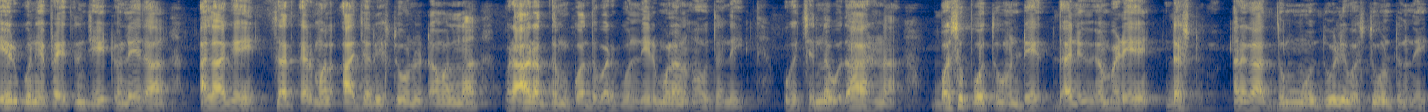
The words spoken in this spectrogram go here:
ఏరుకునే ప్రయత్నం చేయటం లేదా అలాగే సత్కర్మలు ఆచరిస్తూ ఉండటం వలన ప్రారంధం కొంతవరకు నిర్మూలనం అవుతుంది ఒక చిన్న ఉదాహరణ. బస్సు పోతూ ఉంటే దాని వెంబడే డస్ట్. అనగా దుమ్ము ధూళి వస్తూ ఉంటుంది.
